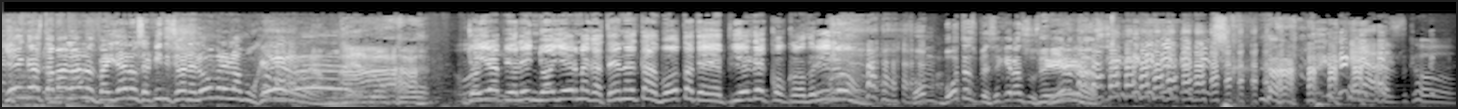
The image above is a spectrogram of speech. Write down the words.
¿Quién gasta más lana los paisanos el fin de semana, el hombre o la mujer? Ah. Yo iba a Piolín, yo ayer me gasté en estas botas de piel de cocodrilo. Son botas, pensé que eran sus piernas. ¡Qué asco!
